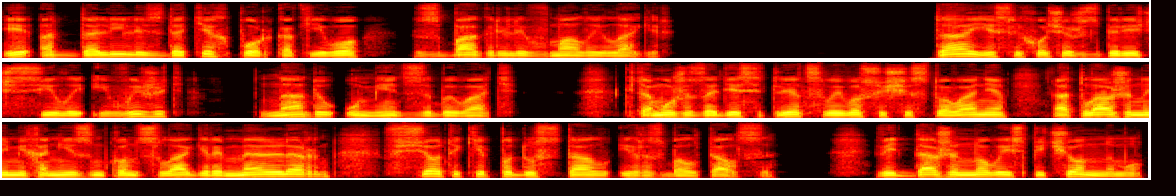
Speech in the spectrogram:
и отдалились до тех пор, как его сбагрили в малый лагерь. Да, если хочешь сберечь силы и выжить, надо уметь забывать. К тому же за десять лет своего существования отлаженный механизм концлагеря Меллерн все-таки подустал и разболтался. Ведь даже новоиспеченному,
